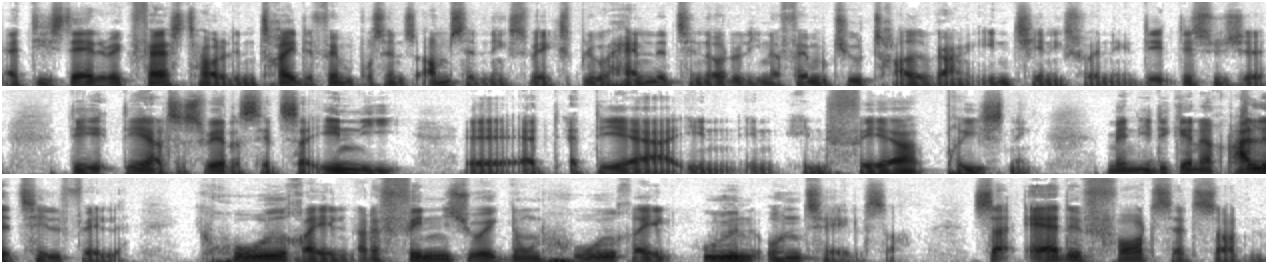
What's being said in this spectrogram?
at de stadigvæk fastholdt en 3-5% omsætningsvækst, blev handlet til noget, der ligner 25-30 gange indtjeningsforventning. Det, det synes jeg, det, det er altså svært at sætte sig ind i, øh, at, at det er en, en, en færre prisning. Men i det generelle tilfælde, hovedreglen, og der findes jo ikke nogen hovedregel uden undtagelser, så er det fortsat sådan,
